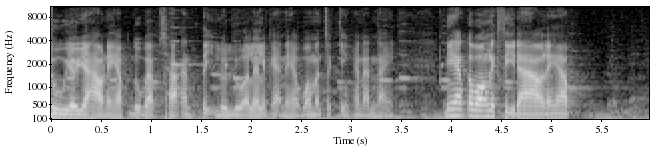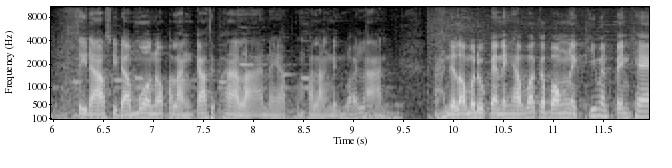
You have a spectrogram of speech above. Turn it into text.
ดูยาวๆนะครับดูแบบฉากอันติรัวๆเลยแล้วกันนะครับว่ามันจะเก่งขนาดไหนนี่ครับกระบองเหล็กสีดาวนะครับสีดาวสีดาวม่วงเนาะพลัง 95 ล้านนะครับผมพลัง 100 ล้านเดี๋ยวเรามาดูกันนะครับว่ากระบองเหล็กที่มันเป็นแค่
